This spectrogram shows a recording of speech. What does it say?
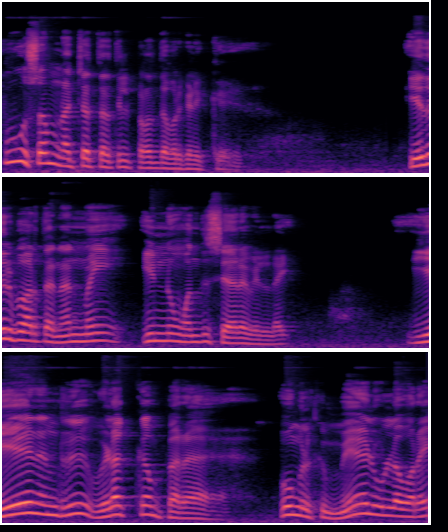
பூசம் நட்சத்திரத்தில் பிறந்தவர்களுக்கு எதிர்பார்த்த நன்மை இன்னும் வந்து சேரவில்லை. ஏனென்று விளக்கம் பெற உங்களுக்கு மேல் உள்ளவரை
